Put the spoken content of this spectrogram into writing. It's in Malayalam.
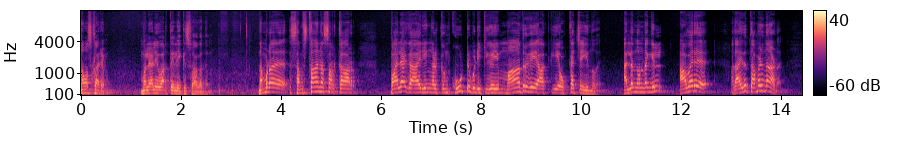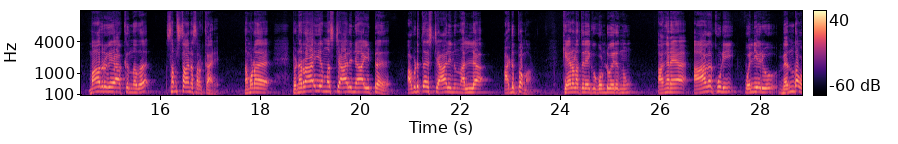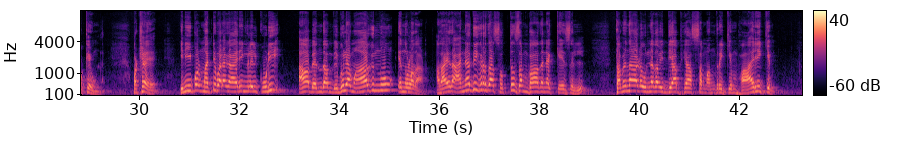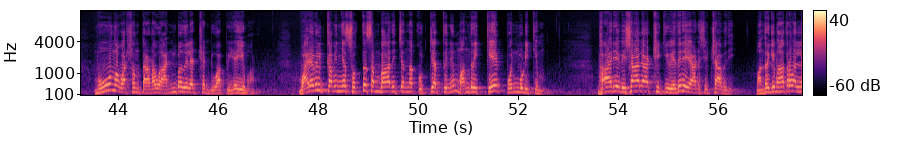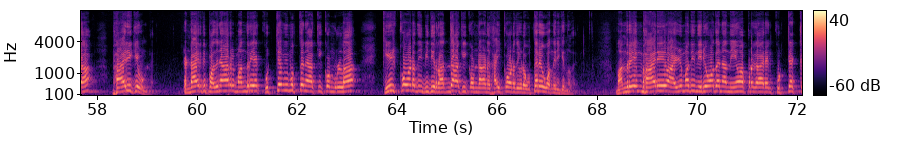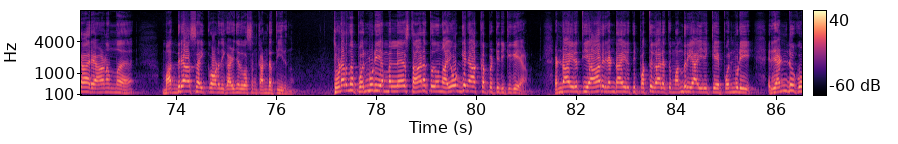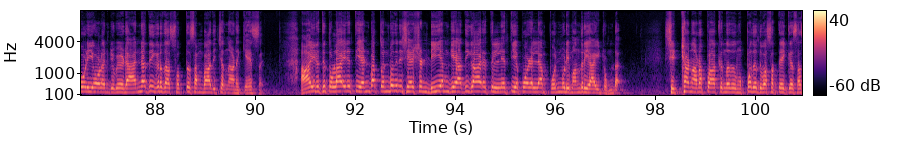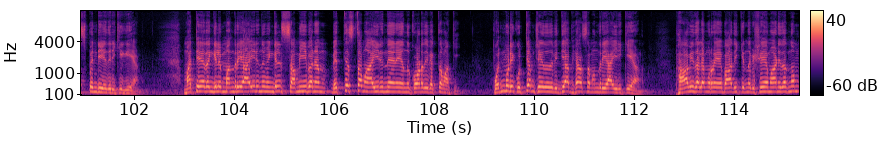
നമസ്കാരം. മലയാളി വാർത്തയിലേക്ക് സ്വാഗതം. നമ്മുടെ സംസ്ഥാന സർക്കാർ പല കാര്യങ്ങൾക്കും കൂട്ടുപിടിക്കുകയും മാതൃകയാക്കുകയും ഒക്കെ ചെയ്യുന്നത്. അല്ലെന്നുണ്ടെങ്കിൽ അവർ അതായത് തമിഴ്നാട് മാതൃകയാക്കുന്നത് സംസ്ഥാന സർക്കാർ നമ്മുടെ പിണറായി എന്ന സ്റ്റാലിനായിട്ട് അവിടുത്തെ സ്റ്റാലിന് നല്ല അടുപ്പമാണ്. കേരളത്തിലേക്ക് കൊണ്ടുവരുന്നു. അങ്ങനെ ആകെക്കൂടി വലിയൊരു ബന്ധമൊക്കെ ഉണ്ട് പക്ഷേ ഇനിയിപ്പോൾ മറ്റ് പല കാര്യങ്ങളിൽ കൂടി ആ ബന്ധം വിപുലമാകുന്നു എന്നുള്ളതാണ്. അതായത് അനധികൃത സ്വത്ത് സമ്പാദന കേസിൽ തമിഴ്നാട് ഉന്നത വിദ്യാഭ്യാസ മന്ത്രിക്കും ഭാര്യയ്ക്കും മൂന്ന് വർഷം തടവ് അൻപത് ലക്ഷം രൂപ പിഴയുമാണ്. വരവിൽ കവിഞ്ഞ സ്വത്ത് സമ്പാദിച്ചെന്ന കുറ്റത്തിന് മന്ത്രി കെ പൊന്മുടിക്കും ഭാര്യ വിശാലാക്ഷിക്കും എതിരെയാണ് ശിക്ഷാവിധി. മന്ത്രിക്ക് മാത്രമല്ല ഭാര്യയ്ക്കുമുണ്ട് രണ്ടായിരത്തി പതിനാറിൽ മന്ത്രിയെ കുറ്റവിമുക്തനാക്കിക്കൊണ്ടുള്ള കീഴ്ക്കോടതി വിധി റദ്ദാക്കിക്കൊണ്ടാണ് ഹൈക്കോടതിയുടെ ഉത്തരവ് വന്നിരിക്കുന്നത്. മന്ത്രിയും ഭാര്യയും അഴിമതി നിരോധന നിയമപ്രകാരം കുറ്റക്കാരാണെന്ന് മദ്രാസ് ഹൈക്കോടതി കഴിഞ്ഞ ദിവസം കണ്ടെത്തിയിരുന്നു. തുടർന്ന് പൊന്മുടി എം എൽ എ സ്ഥാനത്ത് നിന്ന് അയോഗ്യനാക്കപ്പെട്ടിരിക്കുകയാണ്. രണ്ടായിരത്തി ആറ് രണ്ടായിരത്തി പത്ത് കാലത്ത് മന്ത്രിയായിരിക്കെ പൊന്മുടി രണ്ട് കോടിയോളം രൂപയുടെ അനധികൃത സ്വത്ത് സമ്പാദിച്ചെന്നാണ് കേസ്. ആയിരത്തി തൊള്ളായിരത്തി എൺപത്തൊൻപതിന് ശേഷം ഡി എം കെ അധികാരത്തിൽ എത്തിയപ്പോഴെല്ലാം പൊന്മുടി മന്ത്രിയായിട്ടുണ്ട്. ശിക്ഷ നടപ്പാക്കുന്നത് മുപ്പത് ദിവസത്തേക്ക് സസ്പെൻഡ് ചെയ്തിരിക്കുകയാണ്. മറ്റേതെങ്കിലും മന്ത്രിയായിരുന്നുവെങ്കിൽ സമീപനം വ്യത്യസ്തമായിരുന്നേനെ എന്ന് കോടതി വ്യക്തമാക്കി. പൊന്മുടി കുറ്റം ചെയ്തത് വിദ്യാഭ്യാസ മന്ത്രിയായിരിക്കെയാണ്. ഭാവി തലമുറയെ ബാധിക്കുന്ന വിഷയമാണിതെന്നും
